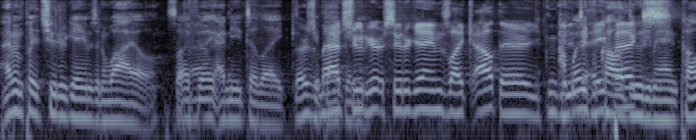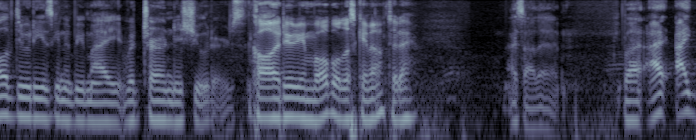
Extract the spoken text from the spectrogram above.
I haven't played shooter games in a while, so I feel like I need to like. there's get mad back in it. shooter shooter games like out there. You can get I'm waiting for Apex. Call of Duty, man. Call of Duty is going to be my return to shooters. Call of Duty Mobile just came out today. I saw that, but I, I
